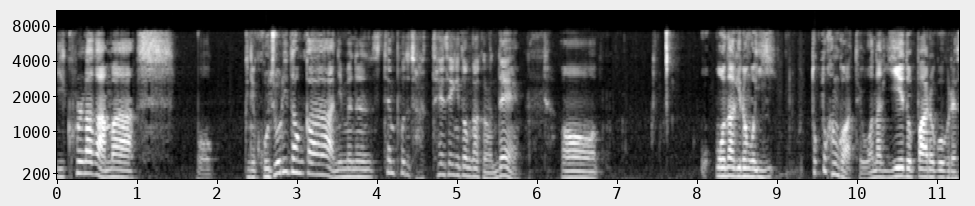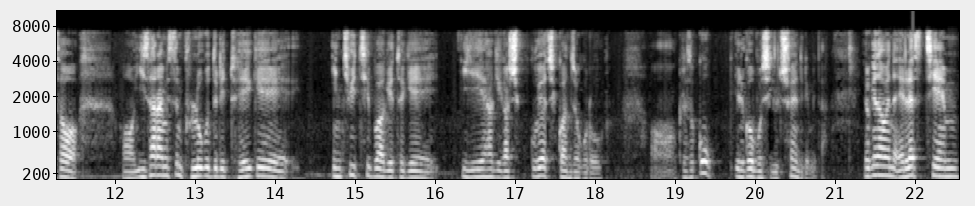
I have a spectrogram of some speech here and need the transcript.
이 콜라가 아마 뭐 그냥 고졸이던가 아니면은 스탠포드 자퇴생이던가 그런데 어 워낙 이런 거 이, 똑똑한 것 같아요. 워낙 이해도 빠르고 그래서 어, 이 사람이 쓴 블로그들이 되게 인투이티브하게 되게 이해하기가 쉽고요. 직관적으로 어, 그래서 꼭 읽어보시길 추천해드립니다. 여기 나와 있는 LSTM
